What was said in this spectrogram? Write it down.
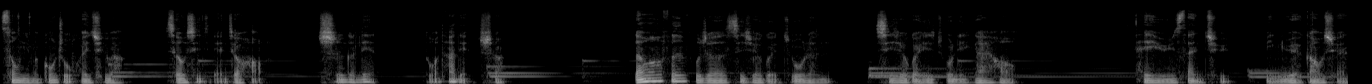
送你们公主回去吧，休息几天就好了。失个恋，多大点事儿？狼王吩咐着吸血鬼族人。吸血鬼一族离开后，黑云散去，明月高悬，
